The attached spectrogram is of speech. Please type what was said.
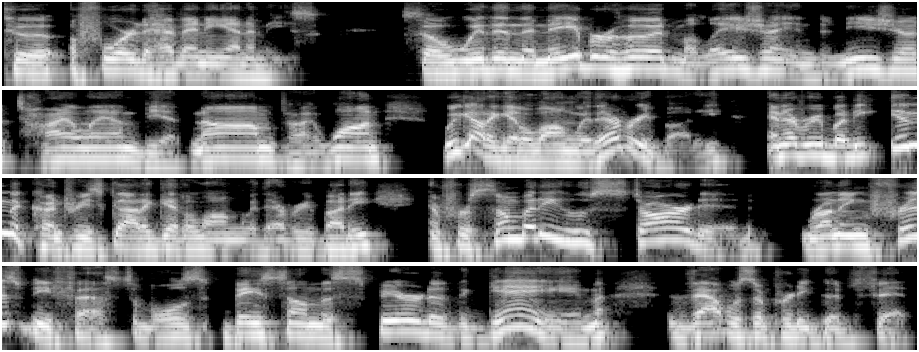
to afford to have any enemies. So within the neighborhood, Malaysia, Indonesia, Thailand, Vietnam, Taiwan, we got to get along with everybody. And everybody in the country's got to get along with everybody. And for somebody who started running Frisbee festivals based on the spirit of the game, that was a pretty good fit.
